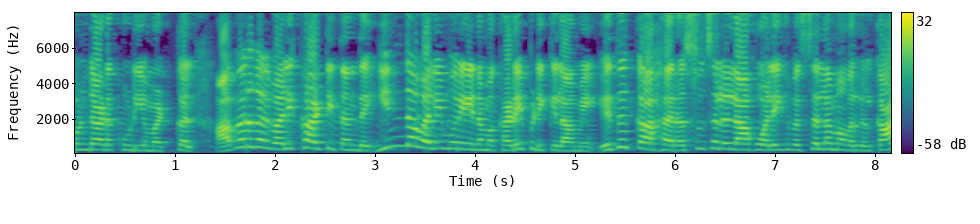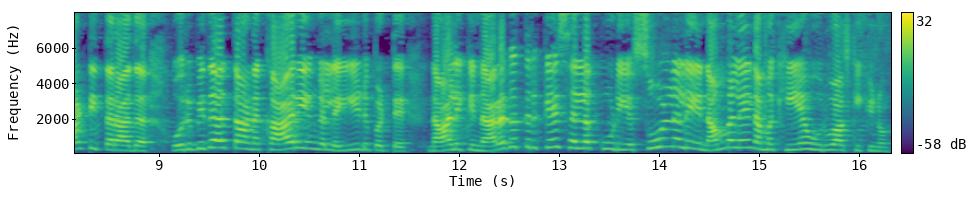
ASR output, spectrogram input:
கொண்டாடக்கூடிய மக்கள் அவர்கள் வழிகாட்டி தந்த இந்த வழிமுறையை நம்ம கடைபிடிக்கலாமே. எதுக்காக ரசூல் ஸல்லல்லாஹு அலைஹி வசல்லம் அவர்கள் காட்டித்தராத ஒரு விதத்தான காரியங்களில் ஈடுபட்டு நாளைக்கு நரகத்திற்கே செல்லக்கூடிய சூழ்நிலையை நம்மளே நமக்கு ஏன் உருவாக்கிக்கணும்?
